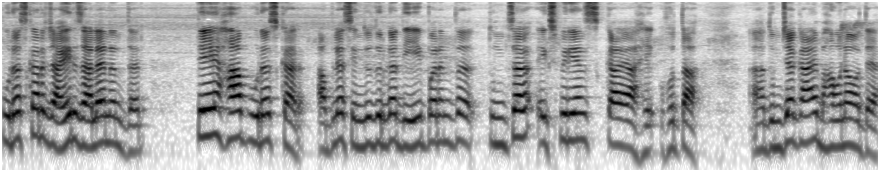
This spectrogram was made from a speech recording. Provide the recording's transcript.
पुरस्कार जाहीर झाल्यानंतर ते हा पुरस्कार आपल्या सिंधुदुर्गात येईपर्यंत तुमचा एक्सपिरियन्स काय आहे होता? तुमच्या काय भावना होत्या?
